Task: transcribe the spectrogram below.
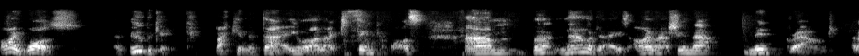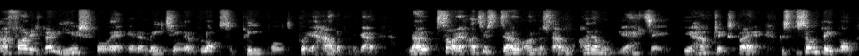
I was an Uber geek back in the day, or I like to think I was. Um, but nowadays, I'm actually in that mid ground. And I find it's very useful in, in, a meeting of lots of people to put your hand up and go, no, sorry, I just don't understand. I don't get it. You have to explain it. Because for some people,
